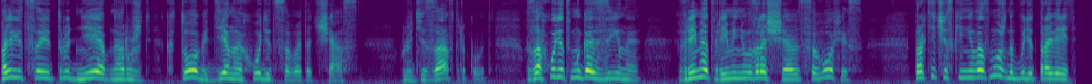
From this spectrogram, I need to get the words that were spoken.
Полиции труднее обнаружить кто где находится в этот час. Люди завтракают, заходят в магазины, время от времени возвращаются в офис. Практически невозможно будет проверить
